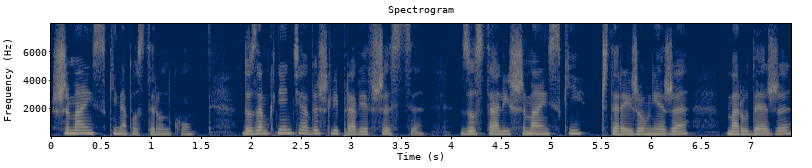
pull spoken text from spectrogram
Szymański na posterunku. Do zamknięcia wyszli prawie wszyscy. Zostali Szymański, czterej żołnierze, maruderzy.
